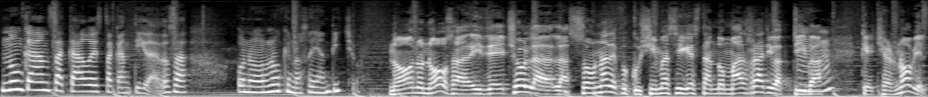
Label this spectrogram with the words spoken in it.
nunca han sacado esta cantidad. O sea, o no, no que nos hayan dicho. No, no, no. O sea, y de hecho la, zona de Fukushima sigue estando más radioactiva que Chernóbil.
